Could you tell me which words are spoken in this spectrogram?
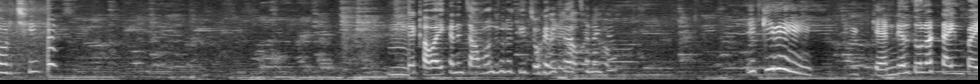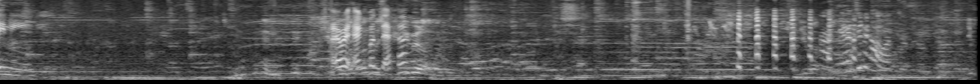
করছি। খাওয়া এখানে চামচগুলো কি চোখে দেখতে পাচ্ছে নাকি? এ কি রে? ক্যান্ডেল তোলার টাইম পাইনি। একবার দেখা।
